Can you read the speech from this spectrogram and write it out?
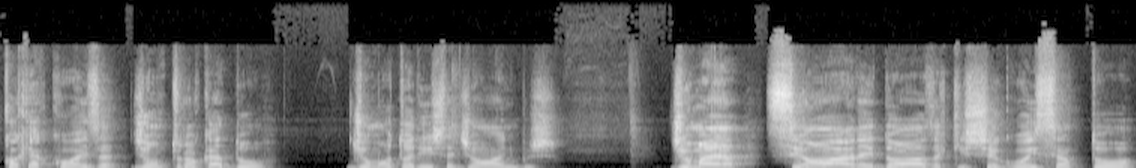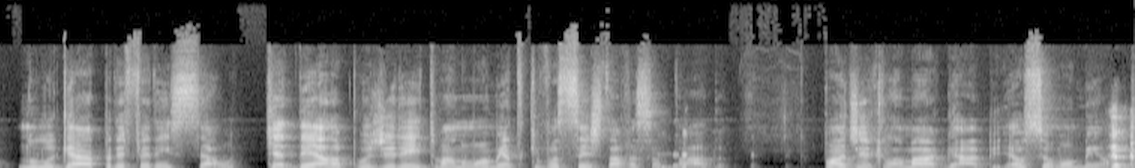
Qualquer coisa, de um trocador, de um motorista de ônibus, de uma senhora idosa que chegou e sentou no lugar preferencial, que é dela por direito, mas no momento que você estava sentado. Pode reclamar, Gabi, é o seu momento.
